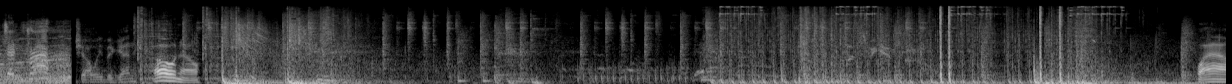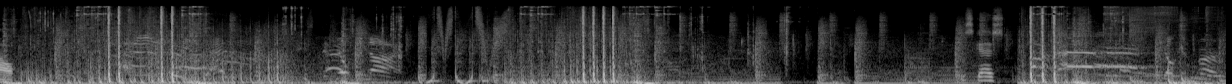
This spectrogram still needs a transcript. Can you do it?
It's a trap! Shall we begin? Oh no. Wow. These guys. Kill confirmed.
